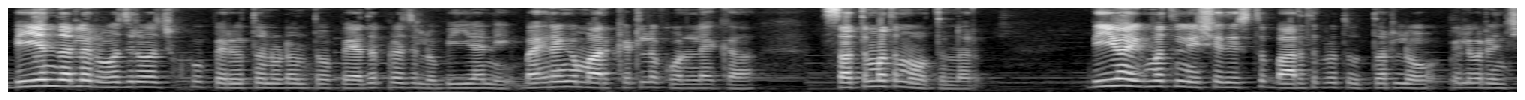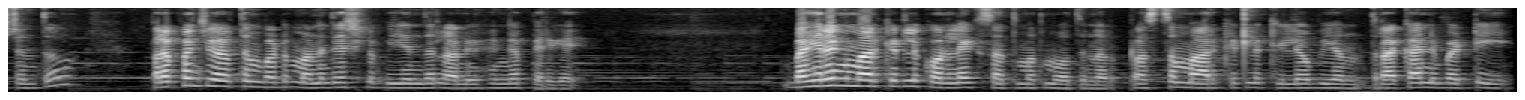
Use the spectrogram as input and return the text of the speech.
బియ్యం ధరలు రోజు రోజుకు పెరుగుతుండడంతో పేద ప్రజలు బియ్యాన్ని బహిరంగ మార్కెట్లో కొనలేక సతమతమవుతున్నారు. బియ్యం ఎగుమతులు నిషేధిస్తూ భారత ప్రభుత్వ ఉత్తర్వులు వెలువరించడంతో ప్రపంచవ్యాప్తం పాటు మన దేశంలో బియ్యం ధరలు అనూహ్యంగా పెరిగాయి. బహిరంగ మార్కెట్లు కొనలేక సతమతం అవుతున్నారు ప్రస్తుతం మార్కెట్లో కిలో బియ్యం రకాన్ని బట్టి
